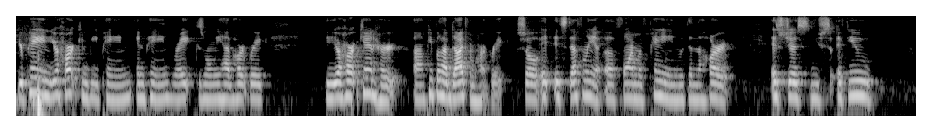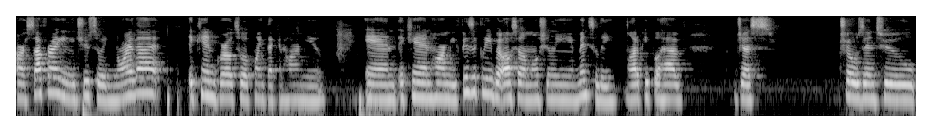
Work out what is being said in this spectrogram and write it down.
your pain, your heart can be pain in pain, right? Because when we have heartbreak, your heart can hurt. Uh, people have died from heartbreak, so it, it's definitely a, a form of pain within the heart. It's just you if you are suffering and you choose to ignore that, it can grow to a point that can harm you. And it can harm you physically, but also emotionally and mentally. A lot of people have just chosen to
